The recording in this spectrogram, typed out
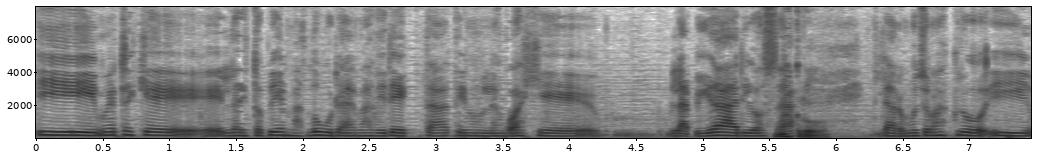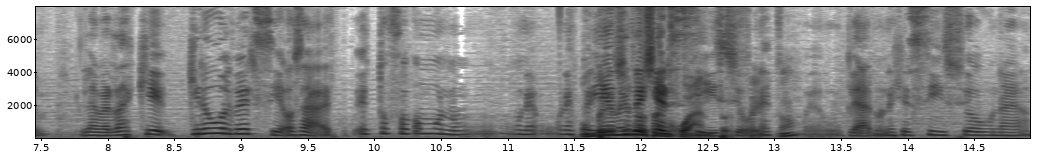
Y mientras que eh, la distopía es más dura, es más directa, tiene un lenguaje lapidario, o sea, Más crudo. Claro, mucho más crudo. Y la verdad es que quiero volver, sí. O sea, esto fue como un- una, una experiencia, un, Juan, ejercicio. claro, un ejercicio, una,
